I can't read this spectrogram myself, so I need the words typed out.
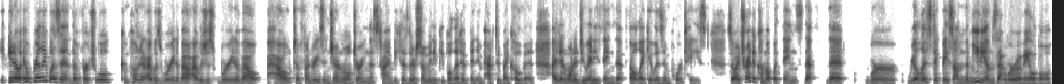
You know, it really wasn't the virtual component I was worried about. I was just worried about how to fundraise in general during this time because there's so many people that have been impacted by COVID. I didn't want to do anything that felt like it was in poor taste. So I tried to come up with things that that were realistic based on the mediums that were available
